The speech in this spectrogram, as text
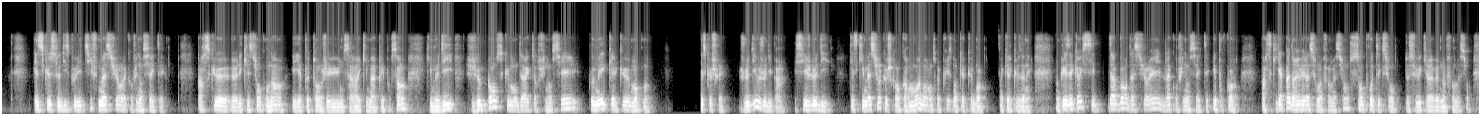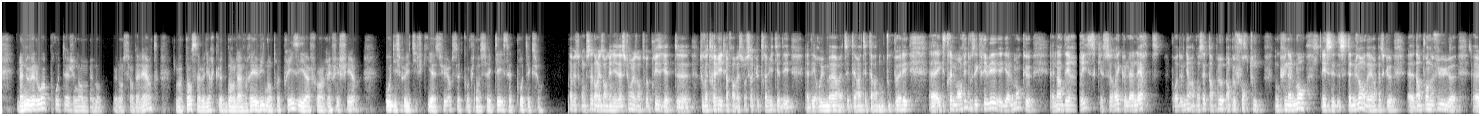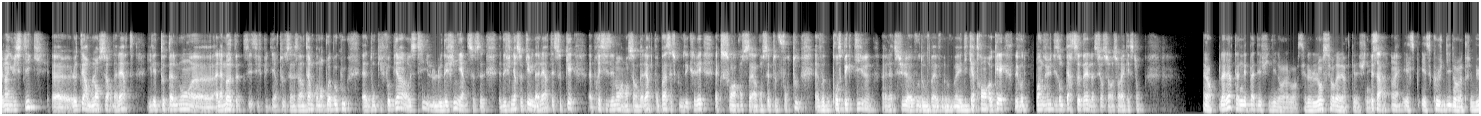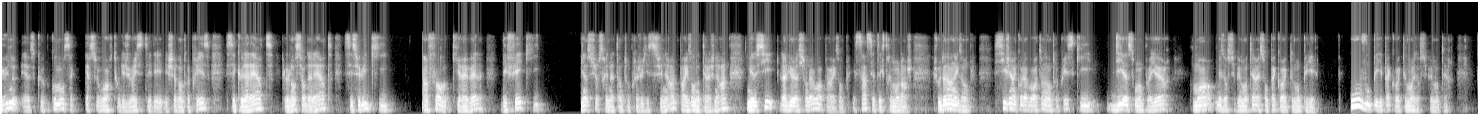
Est-ce que ce dispositif m'assure la confidentialité? Parce que euh, les questions qu'on a, et il y a peu de temps, j'ai eu une salariée qui m'a appelé pour ça, qui me dit Je pense que mon directeur financier commet quelques manquements. Qu'est-ce que je fais? Je le dis ou je le dis pas? Et si je le dis, qu'est-ce qui m'assure que je serai encore moins dans l'entreprise dans quelques mois, dans quelques années? Donc les écueils, c'est d'abord d'assurer la confidentialité. Et pourquoi? Parce qu'il n'y a pas de révélation d'information sans protection de celui qui révèle l'information. La nouvelle loi protège énormément le lanceur d'alerte. Maintenant, ça veut dire que dans la vraie vie d'entreprise, il va falloir réfléchir au dispositif qui assure cette confidentialité et cette protection parce qu'on le sait, dans les organisations, les entreprises, il y a tout va très vite, l'information circule très vite, il y a des, rumeurs, etc., etc. Donc tout peut aller euh, extrêmement vite. Vous écrivez également que l'un des risques serait que l'alerte pourrait devenir un concept un peu, un peu fourre-tout. Donc finalement, et c'est amusant d'ailleurs, parce que euh, d'un point de vue euh, linguistique, le terme lanceur d'alerte il est totalement euh, à la mode, si, je puis dire. C'est un terme qu'on emploie beaucoup. Euh, donc il faut bien aussi le, définir, définir ce qu'est une alerte et ce qu'est euh, précisément un lanceur d'alerte pour pas, c'est ce que vous écrivez, que ce soit un concept, fourre-tout. votre prospective là-dessus, vous, m'avez dit 4 ans, ok, mais votre point de vue, disons, personnel sur, sur la question. Alors, l'alerte, elle n'est pas définie dans la loi. C'est le lanceur d'alerte qui est défini. C'est ça, et, ce, que je dis dans la tribune, et ce que commencent à percevoir tous les juristes et les, chefs d'entreprise, c'est que l'alerte, le lanceur d'alerte, c'est celui qui informe, qui révèle des faits qui, bien sûr, seraient une atteinte au préjudice général, par exemple l'intérêt général, mais aussi la violation de la loi, par exemple. Et ça, c'est extrêmement large. Je vous donne un exemple. Si j'ai un collaborateur d'entreprise qui dit à son employeur, moi, mes heures supplémentaires, elles ne sont pas correctement payées. Ou vous ne payez pas correctement les heures supplémentaires.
